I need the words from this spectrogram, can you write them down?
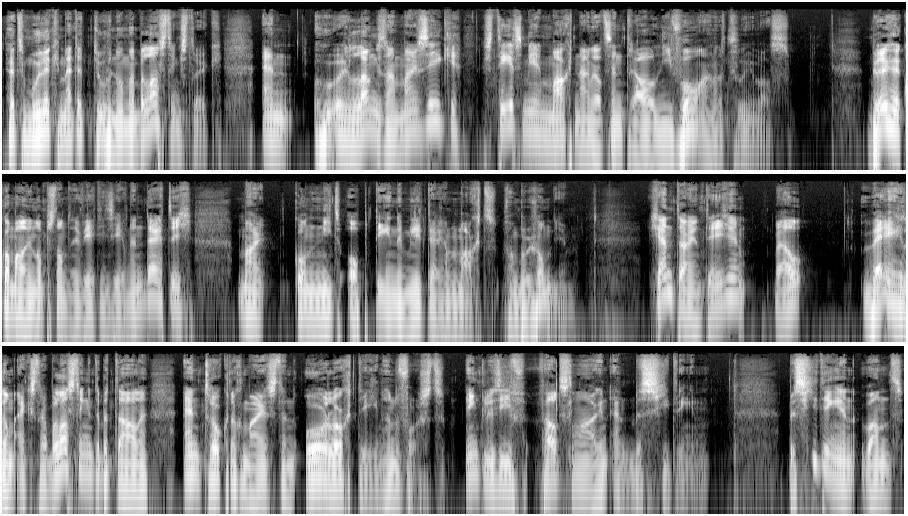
het moeilijk met de toegenomen belastingstruk. En hoe er langzaam maar zeker steeds meer macht naar dat centraal niveau aan het vloeien was. Brugge kwam al in opstand in 1437, maar kon niet op tegen de militaire macht van Bourgondië. Gent daarentegen, wel, weigerde om extra belastingen te betalen en trok nog maar eens ten oorlog tegen hun vorst, inclusief veldslagen en beschietingen. Beschietingen, want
